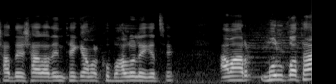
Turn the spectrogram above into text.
সাথে সারাদিন থেকে আমার খুব ভালো লেগেছে। আমার মূল কথা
